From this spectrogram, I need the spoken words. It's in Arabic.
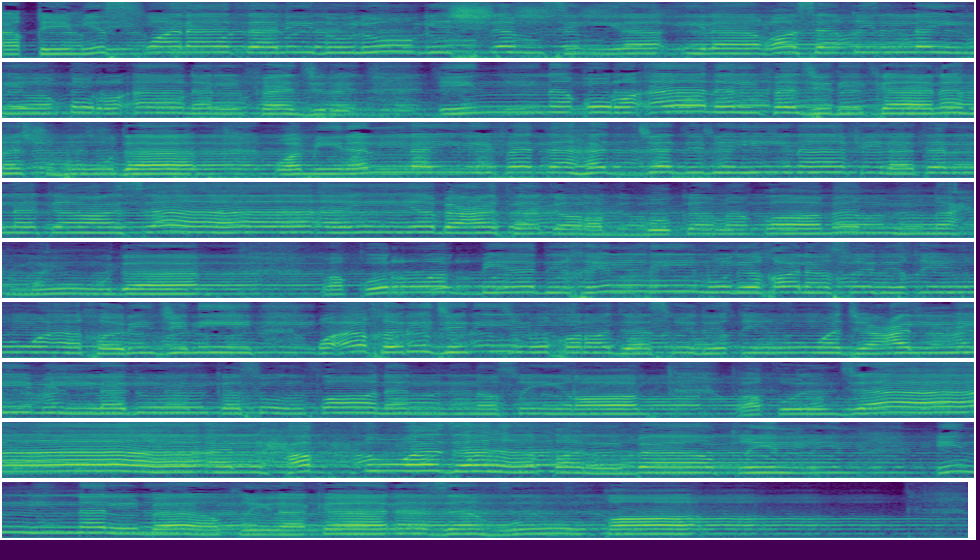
أقم الصلاة لدلوك الشمس إلى, إلى غسق الليل وقرآن الفجر. إن قرآن الفجر كان مشهودا. ومن الليل فتهجد به نافلة لك عسى أن يبعثك ربك مقاما محمودا. وقل رب أدخلني مدخل صدق وأخرجني, وأخرجني مخرج صدق واجعل لي من لدنك سلطانا نصيرا. وقل جاء الحق وزهق الباطل. إن الباطل كان زهوقا.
